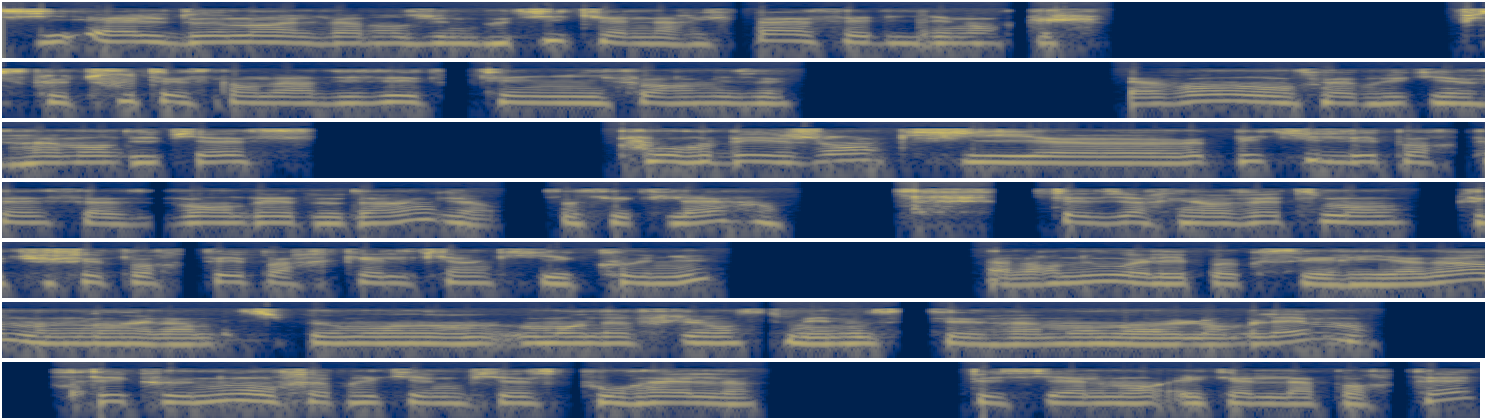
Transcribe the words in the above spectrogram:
Si elle, demain, elle va dans une boutique, elle n'arrive pas à s'habiller non plus. Puisque tout est standardisé, tout est uniformisé. Avant, on fabriquait vraiment des pièces pour des gens qui, euh, dès qu'ils les portaient, ça se vendait de dingue, ça c'est clair. C'est-à-dire qu'un vêtement que tu fais porter par quelqu'un qui est connu, alors nous, à l'époque, c'est Rihanna, maintenant elle a un petit peu moins, d'influence, mais nous, c'était vraiment euh, l'emblème. Dès que nous, on fabriquait une pièce pour elle spécialement et qu'elle la portait,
